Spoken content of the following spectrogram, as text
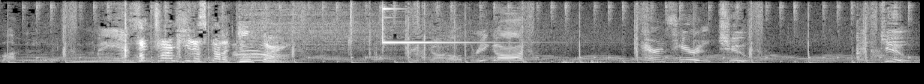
fucking man. Sometimes you just gotta do oh. things. Three gone. Oh, three gone. Aaron's here in two. In two.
